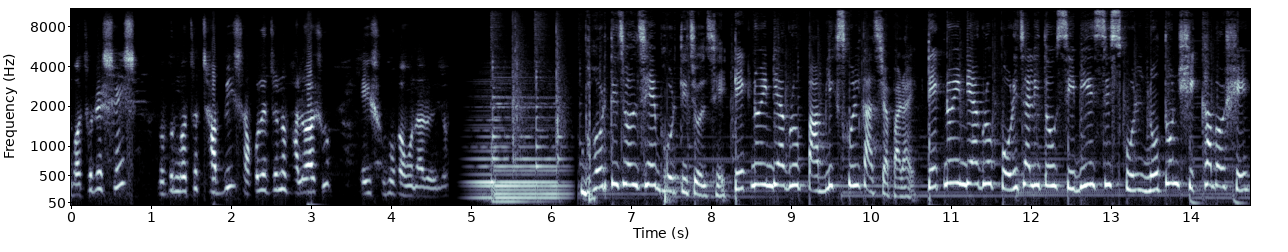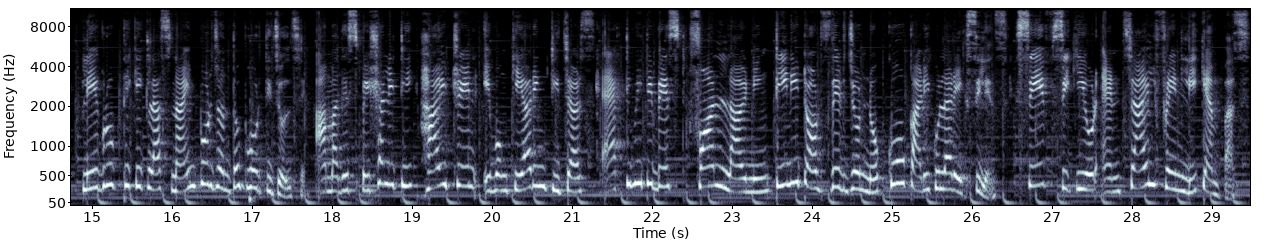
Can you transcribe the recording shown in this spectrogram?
বছরের শেষ নতুন বছর ছাব্বিশ সকলের জন্য ভালো আসুক এই শুভকামনা রইল। ভর্তি চলছে ভর্তি চলছে। Techno India group public school কাঁচরাপাড়ায়। টেকনো ইন্ডিয়া গ্রুপ পরিচালিত সিবিএসই স্কুল নতুন শিক্ষাবর্ষে প্লে গ্রুপ থেকে ক্লাস নাইন পর্যন্ত ভর্তি চলছে। আমাদের স্পেশালিটি, হাই ট্রেন এবং caring teachers activity based fun learning, tiny টটসদের জন্য co curricular excellence, safe, secure and child friendly campus.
